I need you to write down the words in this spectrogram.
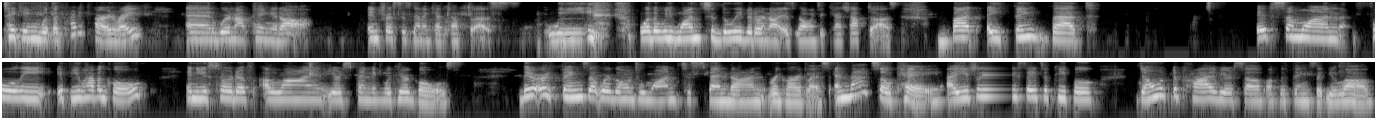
taking with a credit card, right? And we're not paying it off. Interest is going to catch up to us. We, whether we want to believe it or not, is going to catch up to us. But I think that if someone fully, if you have a goal and you sort of align your spending with your goals, there are things that we're going to want to spend on regardless. And that's okay. I usually say to people, don't deprive yourself of the things that you love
